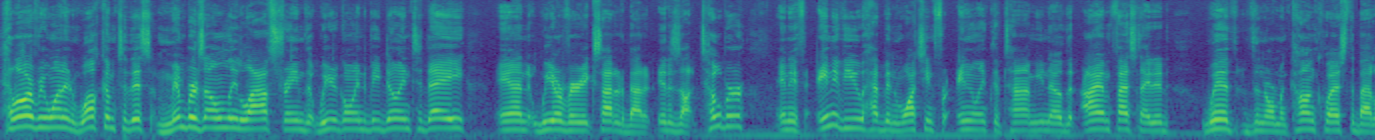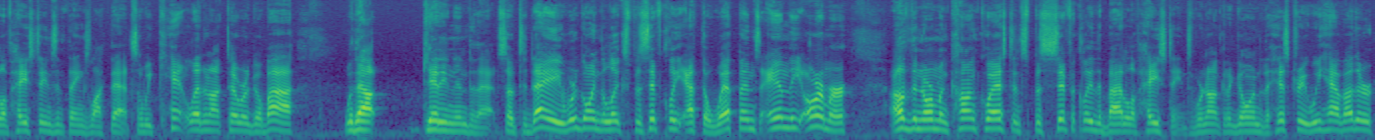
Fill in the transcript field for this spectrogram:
Hello everyone and welcome to this members only live stream that we are going to be doing today and we are very excited about it. It is October, and if any of you have been watching for any length of time, you know that I am fascinated with the Norman Conquest, the Battle of Hastings, and things like that. So we can't let an October go by without getting into that. So today we're going to look specifically at the weapons and the armor of the Norman Conquest and specifically the Battle of Hastings. We're not going to go into the history. We have other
